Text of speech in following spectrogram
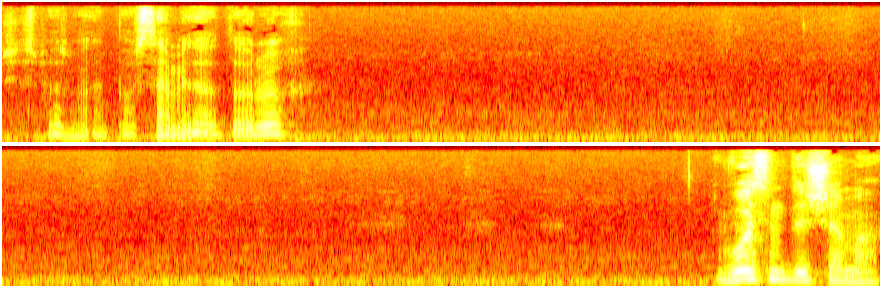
Сейчас посмотрим. Парса медаторах. 8 тысяч ама.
